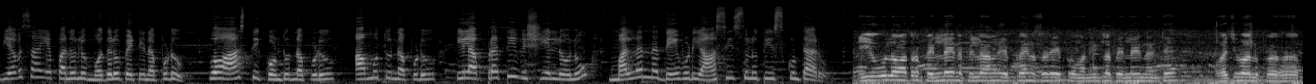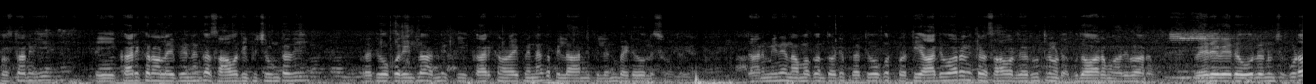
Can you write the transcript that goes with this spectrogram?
వ్యవసాయ పనులు మొదలు పెట్టినప్పుడు ఓ ఆస్తి కొంటున్నప్పుడు అమ్ముతున్నప్పుడు ఇలా ప్రతి విషయంలోనూ మల్లన్న దేవుడి ఆశీస్సులు తీసుకుంటారు. ఈ ఊళ్ళో మాత్రం పెళ్ళైన పిల్లల్ని ఎప్పుడైనా సరే ఇప్పుడు మన ఇంట్లో పెళ్ళైందంటే వచ్చి వాళ్ళు ప్ర- ప్రస్తుతానికి ఈ కార్యక్రమాలు అయిపోయినాక సావదీపించి ఉంటుంది. ప్రతి ఒక్కరి ఇంట్లో అన్ని ఈ కార్యక్రమాలు అయిపోయినాక పిల్లని పిల్లని బయట వదిలేసి ఉంటుంది. దాని మీదే నమ్మకంతో ప్రతి ఒక్కరు ప్రతి ఆదివారం ఇక్కడ సావ జరుగుతూనే ఉంటుంది బుధవారం ఆదివారం. వేరే వేరే ఊర్ల నుంచి కూడా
